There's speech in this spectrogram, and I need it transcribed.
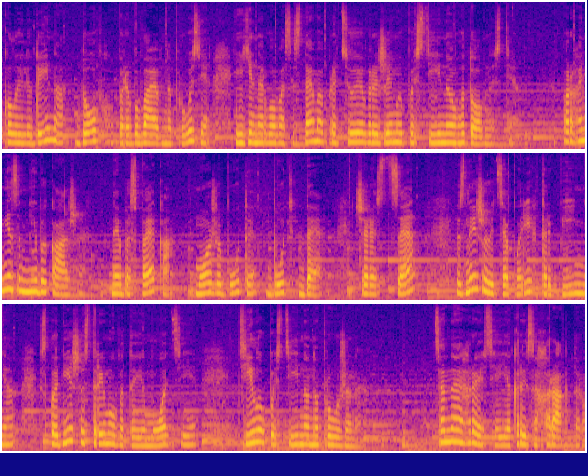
коли людина довго перебуває в напрузі, її нервова система працює в режимі постійної готовності. Організм ніби каже, небезпека може бути будь-де. Через це знижується поріг терпіння, складніше стримувати емоції, тіло постійно напружене. Це не агресія як риса характеру,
